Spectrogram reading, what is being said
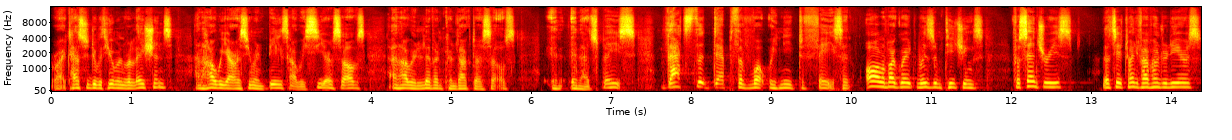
right? It has to do with human relations and how we are as human beings, how we see ourselves, and how we live and conduct ourselves in, in that space. That's the depth of what we need to face. And all of our great wisdom teachings for centuries, let's say 2,500 years,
